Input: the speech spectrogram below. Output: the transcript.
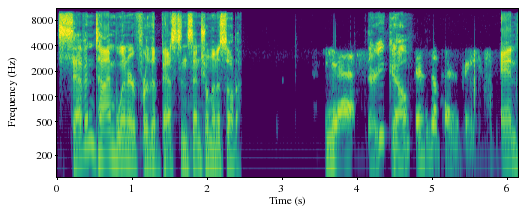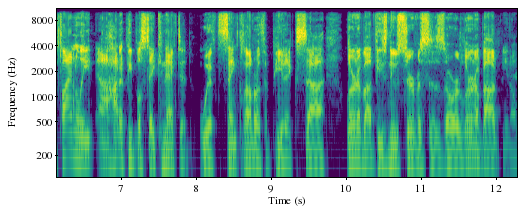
Seven time winner for the best in central Minnesota. Yes, There you go. physical therapy. And finally, uh, how do people stay connected with St. Cloud Orthopedics? Uh, learn about these new services or learn about, you know,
